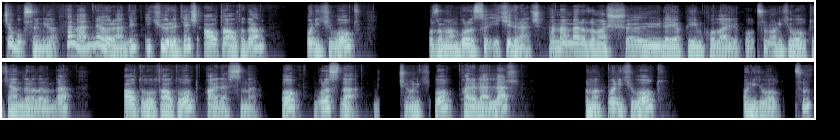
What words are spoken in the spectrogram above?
çabuk sönüyor. Hemen ne öğrendik? 2 üreteç 6.6'dan 12 volt. O zaman burası 2 direnç. Hemen ben o zaman şöyle yapayım kolaylık olsun. 12 voltu kendi aralarında 6 volt 6 volt paylaşsınlar. Hop burası da için 12 volt paraleller. O zaman 12 volt 12 volt olsun.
